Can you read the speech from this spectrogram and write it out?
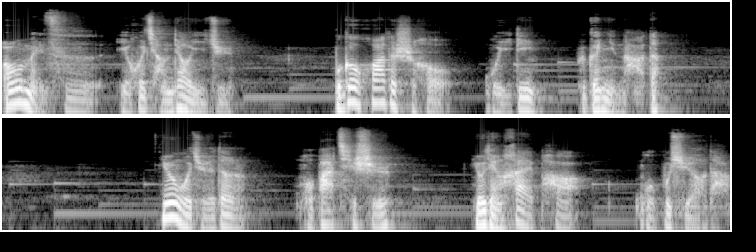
而我每次也会强调一句：不够花的时候，我一定会跟你拿的，因为我觉得。我爸其实有点害怕，我不需要他。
